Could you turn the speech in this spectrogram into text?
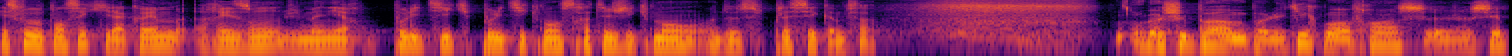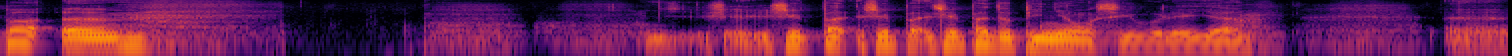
est-ce que vous pensez qu'il a quand même raison d'une manière politique, politiquement, stratégiquement, de se placer comme ça? Ben, je suis pas homme politique, moi, en France. Je sais pas. J'ai pas, j'ai pas, pas d'opinion, si vous voulez. Il y a, euh,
